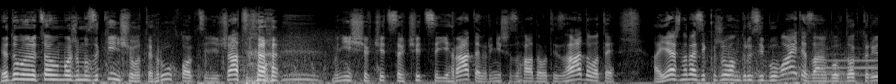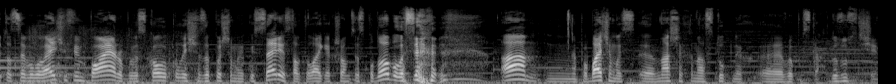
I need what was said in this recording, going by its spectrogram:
Я думаю, на цьому можемо закінчувати гру, хлопці, дівчата. Мені ще вчитися вчитися і грати, верніше згадувати і згадувати. А я ж наразі кажу вам, друзі, бувайте. З вами був доктор Юта, це було Age of Empire. Обов'язково, коли ще запишемо якусь серію, ставте лайк, якщо вам це сподобалося. А побачимось е, в наших наступних е, випусках. До зустрічі!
